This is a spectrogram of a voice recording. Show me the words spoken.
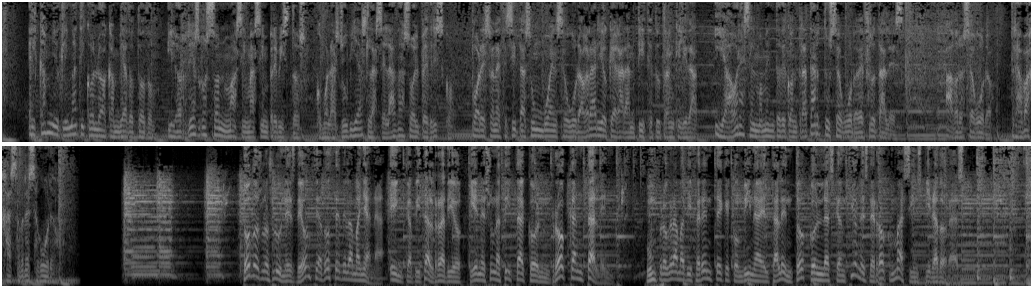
El cambio climático lo ha cambiado todo y los riesgos son más y más imprevistos, como las lluvias, las heladas o el pedrisco. Por eso necesitas un buen seguro agrario que garantice tu tranquilidad. Y ahora es el momento de contratar tu seguro de frutales. Agroseguro. Trabaja sobre seguro. Todos los lunes de 11 a 12 de la mañana en Capital Radio tienes una cita con Rock and Talent. Un programa diferente que combina el talento con las canciones de rock más inspiradoras.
